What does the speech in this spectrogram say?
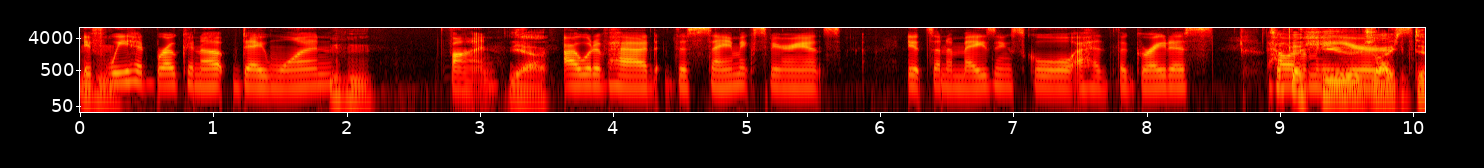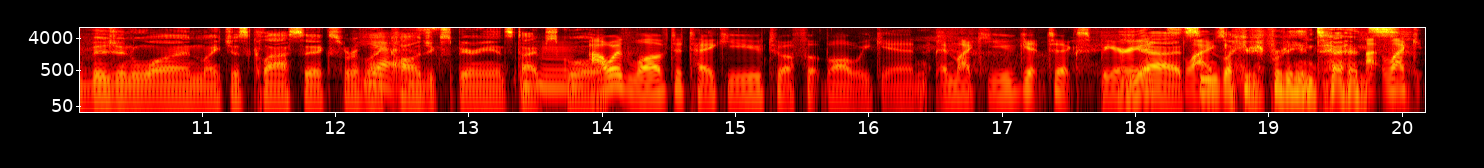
If Mm-hmm. we had broken up day one, fine. Yeah. I would have had the same experience. It's an amazing school. I had the greatest, It's however like a many huge, years. like Division One, like just classic, sort of like Yes. Mm-hmm. college experience type school. I would love to take you to a football weekend and like you get to experience. yeah, it seems like it'd be pretty intense. I- like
